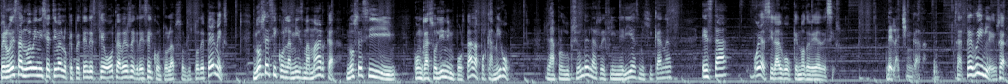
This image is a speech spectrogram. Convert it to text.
Pero esta nueva iniciativa lo que pretende es que otra vez regrese el control absoluto de Pemex. No sé si con la misma marca, no sé si con gasolina importada, porque amigo, la producción de las refinerías mexicanas está, voy a decir algo que no debería decir, de la chingada. O sea, terrible. O sea,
